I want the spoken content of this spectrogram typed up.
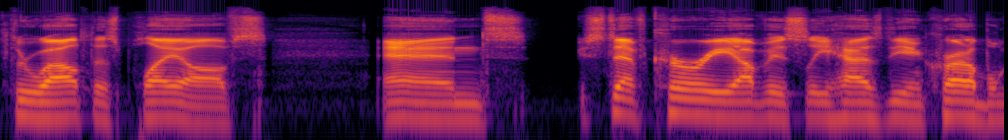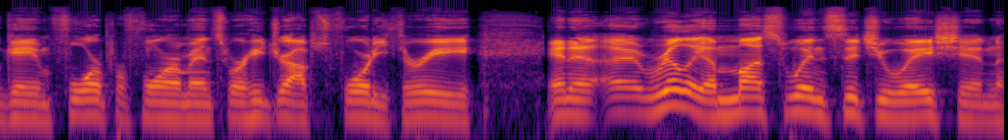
throughout this playoffs. And Steph Curry obviously has the incredible game four performance where he drops 43 in a, a really a must win situation.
